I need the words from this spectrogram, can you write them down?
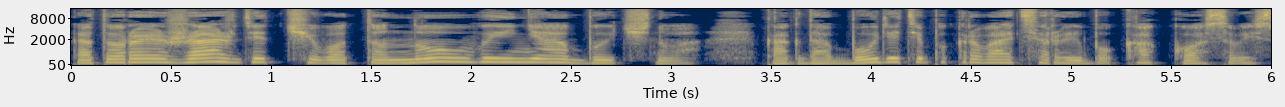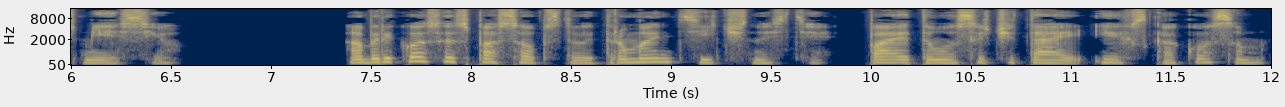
которая жаждет чего-то нового и необычного, когда будете покрывать рыбу кокосовой смесью. Абрикосы способствуют романтичности, поэтому, сочетая их с кокосом,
